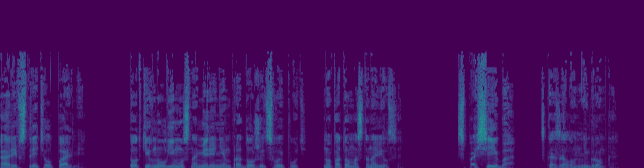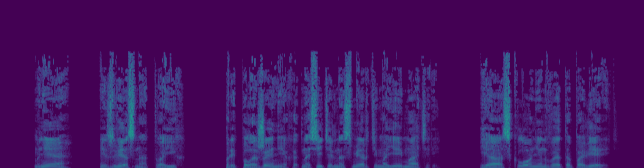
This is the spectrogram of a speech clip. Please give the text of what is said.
Ари встретил Пальми. Тот кивнул ему с намерением продолжить свой путь, но потом остановился. «Спасибо», — сказал он негромко. «Мне известно о твоих предположениях относительно смерти моей матери. Я склонен в это поверить.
